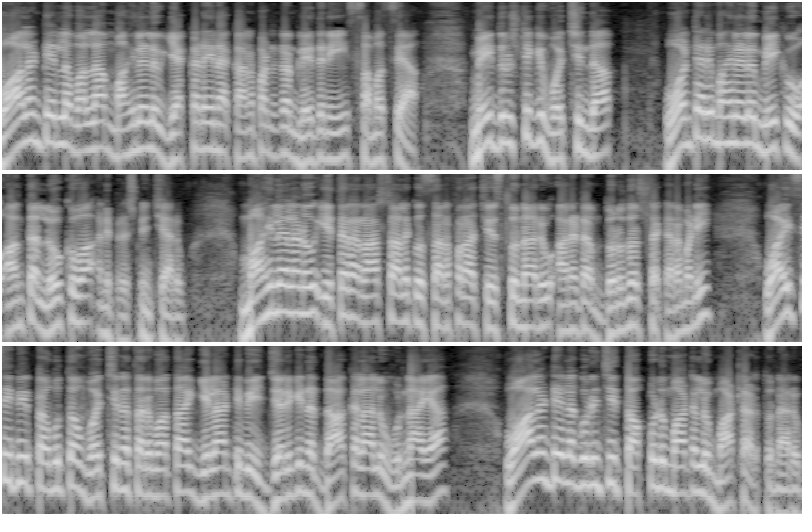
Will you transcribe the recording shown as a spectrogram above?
వాలంటీర్ల వల్ల మహిళలు ఎక్కడైనా కనపడటం లేదని సమస్య మీ దృష్టికి వచ్చిందా? ఒంటరి మహిళలు మీకు అంత లోకువా అని ప్రశ్నించారు. మహిళలను ఇతర రాష్ట్రాలకు సరఫరా చేస్తున్నారు అనడం దురదృష్టకరమని వైసీపీ ప్రభుత్వం వచ్చిన తరువాత ఇలాంటివి జరిగిన దాఖలాలు ఉన్నాయా? వాలంటీర్ల గురించి తప్పుడు మాటలు మాట్లాడుతున్నారు.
